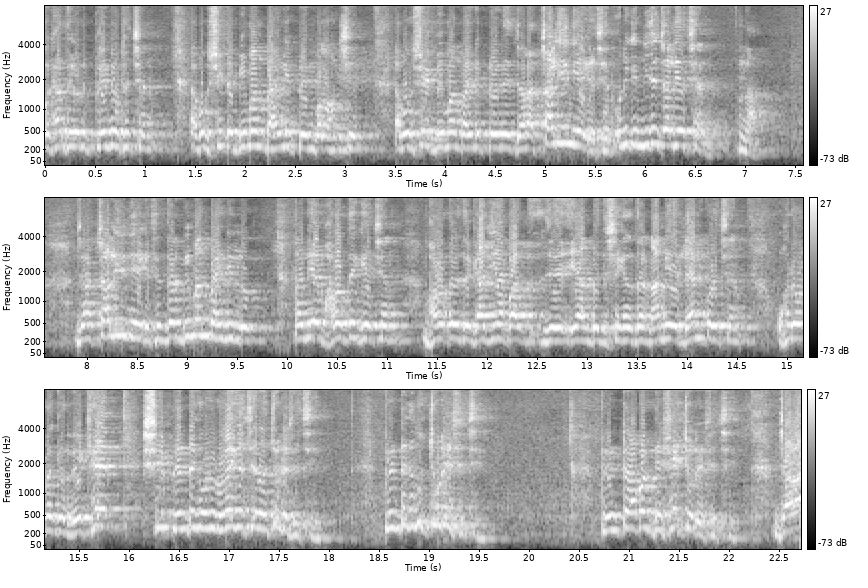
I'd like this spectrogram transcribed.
ওখান থেকে উনি প্লেনে উঠেছেন এবং সেটা বিমান বাহিনী প্লেন বলা হচ্ছে এবং সেই বিমান বাহিনী প্লেনে যারা চালিয়ে নিয়ে গেছেন, উনি কি নিজে চালিয়েছেন? না। যারা চালিয়ে নিয়ে গেছেন, যারা বিমান বাহিনীর লোক, তা নিয়ে ভারতে গিয়েছেন ভারতের যে গাজিয়াবাদ যে এয়ারবেজ সেখানে তারা নামিয়ে ল্যান্ড করেছেন, ওখানে ওনাকে রেখে সেই প্লেনটাকে উনি রয়ে গেছেন চলে এসেছে। প্লেনটা কিন্তু চলে এসেছে। প্লেনটা আবার দেশেই চলে এসেছে। যারা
